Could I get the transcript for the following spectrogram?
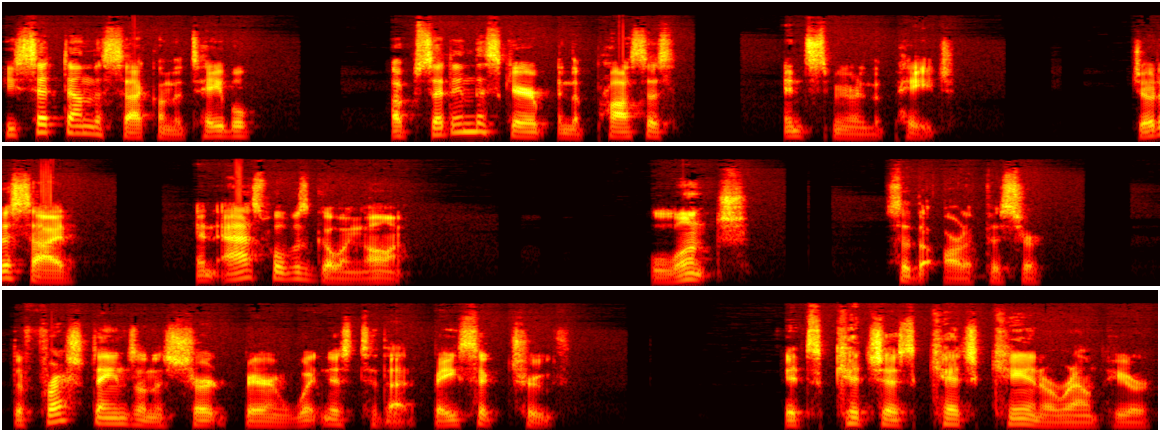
He set down the sack on the table, upsetting the scarab in the process and smearing the page. Joda sighed and asked what was going on. Lunch, said the artificer, the fresh stains on his shirt bearing witness to that basic truth. It's kitch as catch can around here,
